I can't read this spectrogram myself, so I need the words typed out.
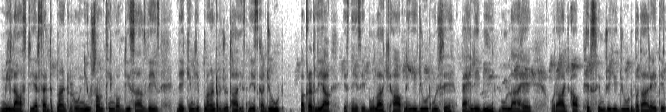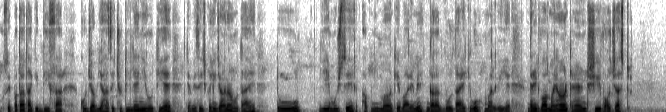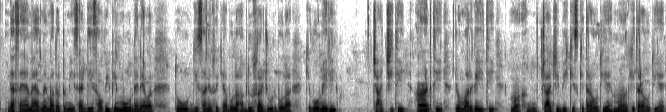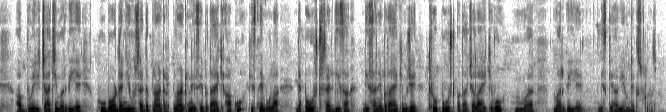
me, last year said the planter who knew something of Disa's ways लेकिन ये planter जो था इसने इसका झूठ पकड़ लिया इसने इसे बोला कि आपने ये झूठ मुझसे पहले भी बोला है और आज आप फिर से मुझे ये झूठ बता रहे थे उसे पता था कि दीसा को जब यहाँ से छुट्टी लेनी होती है जब इसे कहीं जाना होता है तो ये मुझसे अपनी माँ के बारे में गलत बोलता है कि वो मर गई है। Then it was my aunt and she was just the same age my mother to me said Disa weeping more than ever तो दीसा ने उसे क्या बोला? अब दूसरा झूठ बोला कि वो मेरी चाची थी, आंट थी, जो मर गई थी। माँ, चाची भी किसकी तरह होती है? माँ की तरह होती है। अब मेरी चाची मर गई है। Who bought the news said the planter planter ने इसे बताया कि आपको किसने बोला? The post said Disa Disa ने बताया कि मुझे थ्रू पोस्ट पता चला है कि वो मर मर गई है। इसके आगे हम नेक्स्ट क्लास में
